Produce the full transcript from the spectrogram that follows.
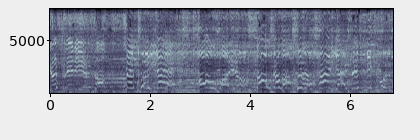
gökleri yırtan. Ve söyle, al bayrağın dalgalandığı her yerde biz varız.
